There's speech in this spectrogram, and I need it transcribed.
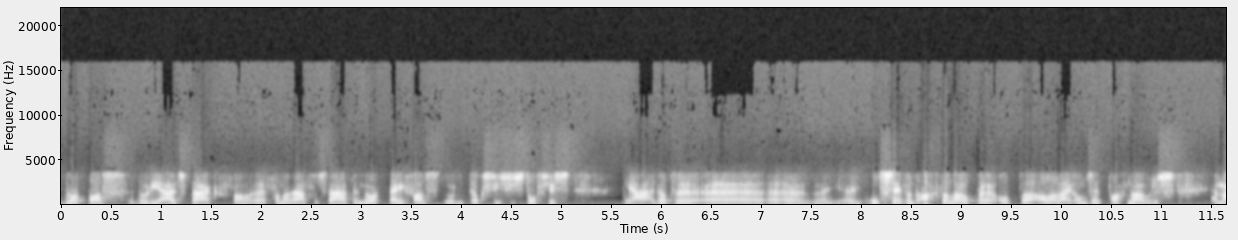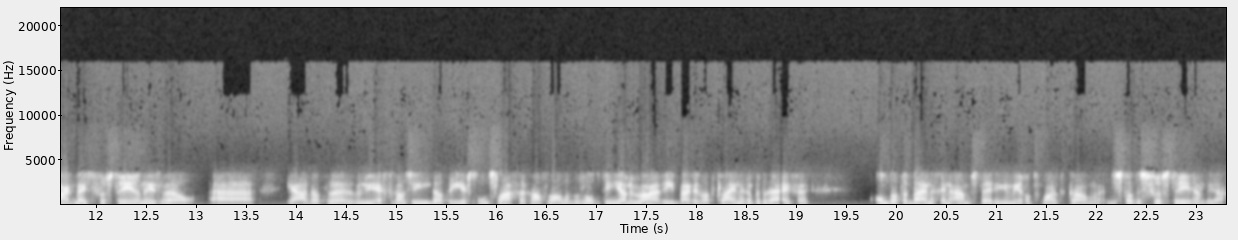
door PAS, door die uitspraak van, van de Raad van State en door PFAS, door die toxische stofjes, ja, dat we ontzettend achterlopen op allerlei omzetprognoses. En maar het meest frustrerende is wel ja, dat we, nu echt gaan zien dat de eerste ontslagen gaan vallen, bijvoorbeeld in januari bij de wat kleinere bedrijven, omdat er bijna geen aanbestedingen meer op de markt komen. Dus dat is frustrerend, ja.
